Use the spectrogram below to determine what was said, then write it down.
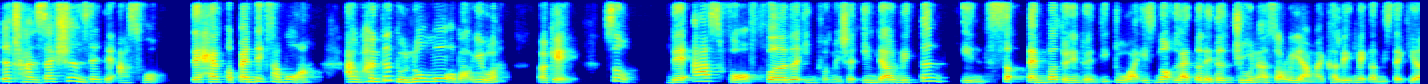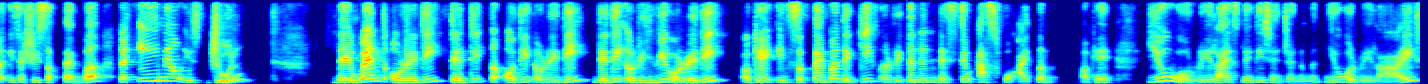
the transactions that they ask for? They have appendix some more. Ah. I wanted to know more about you. Uh. Okay, so they ask for further information in their written in September 2022. Uh, it's not letter dated June. Uh, sorry, uh, my colleague make a mistake here. It's actually September. The email is June. They went already. They did the audit already. They did a review already. Okay. In September, they give a written and they still ask for item. Okay. You will realize, ladies and gentlemen, you will realize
